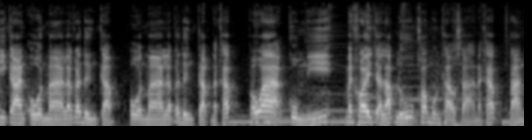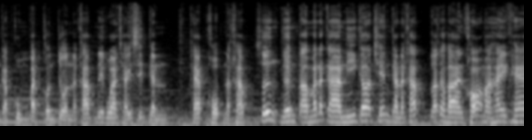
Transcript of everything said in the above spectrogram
มีการโอนมาแล้วก็ดึงกลับโอนมาแล้วก็ดึงกลับนะครับ เพราะว่ากลุ่มนี้ไม่ค่อยจะรับรู้ข้อมูลข่าวสารนะครับ ต่างกับกลุ่มบัตรคนจนนะครับ เรียกว่าใช้สิทธิ์กัน แทบครบนะครับ ซึ่งเงินตามมาตรการนี้ก็เช่นกันนะครับ รัฐบาลเคาะมาให้แค่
